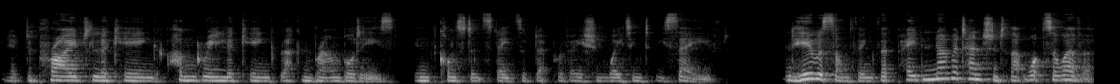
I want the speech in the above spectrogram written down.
you know, deprived looking, hungry looking black and brown bodies in constant states of deprivation waiting to be saved. And here was something that paid no attention to that whatsoever.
